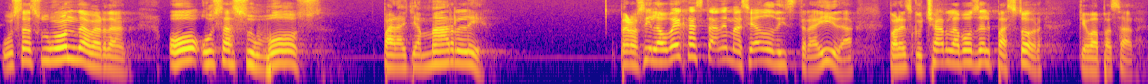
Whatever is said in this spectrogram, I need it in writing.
usa su onda, ¿verdad? O usa su voz para llamarle. Pero si la oveja está demasiado distraída para escuchar la voz del pastor, ¿qué va a pasar?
